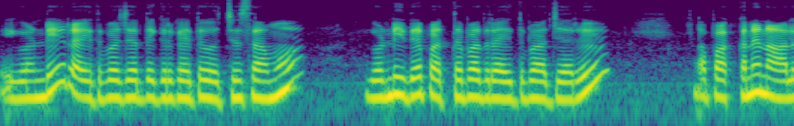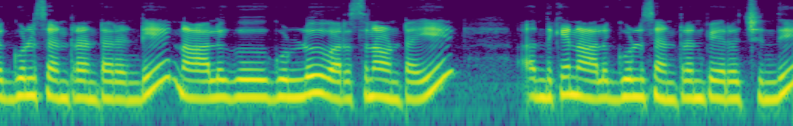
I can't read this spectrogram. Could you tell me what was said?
ఇగోండి రైతు బజార్ దగ్గరికి అయితే వచ్చేసాము. ఇగోండి ఇదే పత్తేపది రైతు బజారు. ఆ పక్కనే నాలుగు గుళ్ళు సెంటర్ అంటారండి. నాలుగు గుళ్ళు వరుసన ఉంటాయి. అందుకే నాలుగు గుళ్ళు సెంటర్ అని పేరు వచ్చింది.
